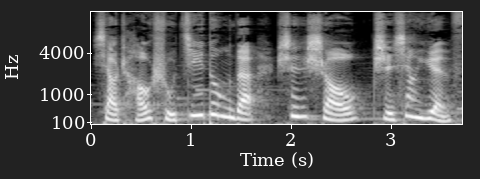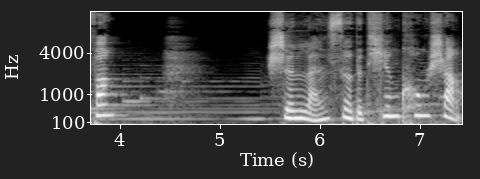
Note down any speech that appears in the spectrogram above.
小巢鼠激动地伸手指向远方。深蓝色的天空上，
